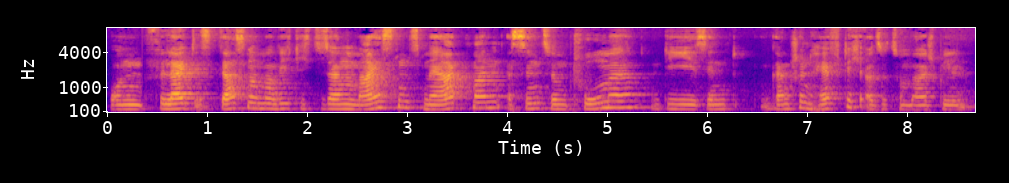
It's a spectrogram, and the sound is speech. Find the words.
Und vielleicht ist das nochmal wichtig zu sagen. Meistens merkt man, es sind Symptome, die sind ganz schön heftig, also zum Beispiel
